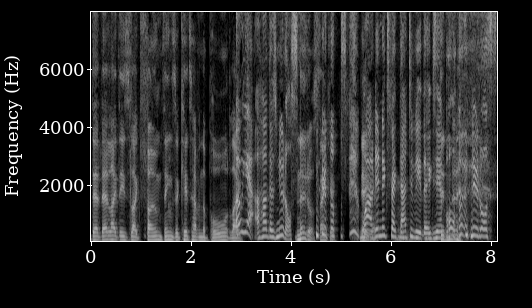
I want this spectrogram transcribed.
they're, they're like these like foam things that kids have in the pool. Like oh yeah, uh-huh, those noodles. noodles. Thank. Noodles. you Wow, didn't expect that to be the example. noodles.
